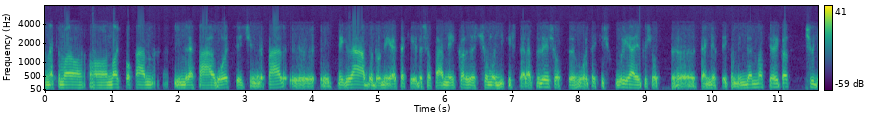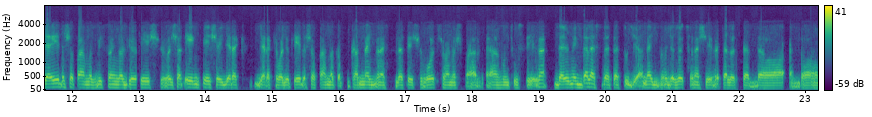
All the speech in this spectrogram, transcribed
Nekem a, a nagypapám Imre Pál volt, Szécs Imre Pál, ő, ők még Lábodon éltek édesapámékkal, ez egy Somogyi kis település, ott volt egy kis kúriájuk, és ott tengették a mindennapjaikat. És ugye édesapám az viszonylag késő, vagyis hát én késői gyerek, gyereke vagyok édesapámnak, apukám 40-es születésű volt, sajnos már elhunyt 20 éve, de ő még beleszületett ugye a 40 vagy az 50-es évek előtt ebbe a, ebbe a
